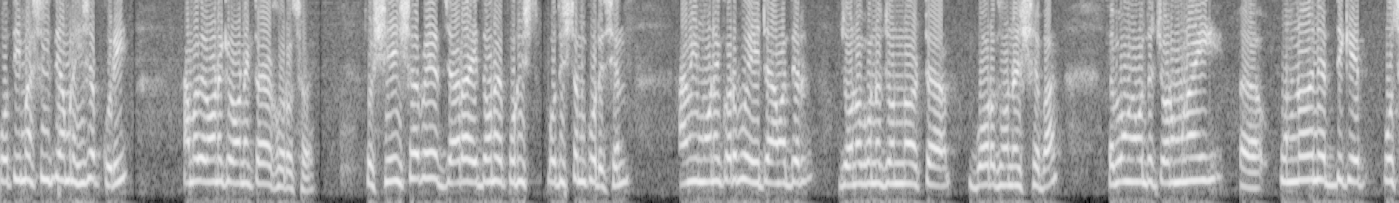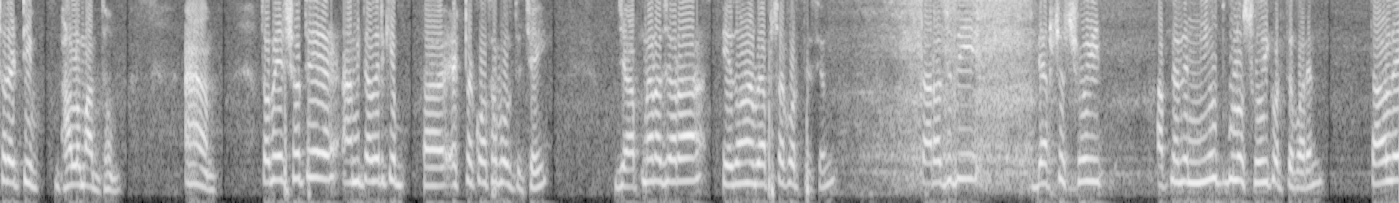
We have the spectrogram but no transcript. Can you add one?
প্রতি মাসে যদি আমরা হিসাব করি, আমাদের অনেকের অনেক টাকা খরচ হয়। তো সেই হিসাবে যারা এই ধরনের প্রতিষ্ঠান করেছেন, আমি মনে করব এটা আমাদের জনগণের জন্য একটা বড় ধরনের সেবা এবং আমাদের চরমনাই উন্নয়নের দিকে পৌঁছার একটি ভালো মাধ্যম। তবে এর সাথে আমি তাদেরকে একটা কথা বলতে চাই যে আপনারা যারা এ ধরনের ব্যবসা করতেছেন, তারা যদি ব্যবসার সহিত আপনাদের নিয়তগুলো সহি করতে পারেন তাহলে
